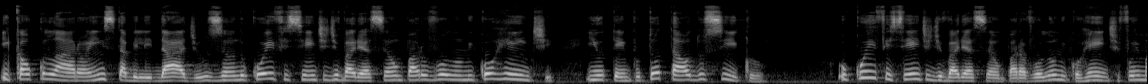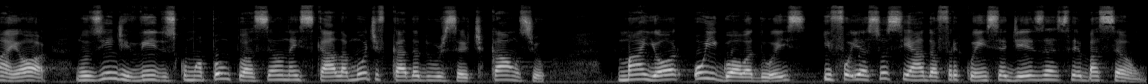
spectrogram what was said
e calcularam a instabilidade usando o coeficiente de variação para o volume corrente e o tempo total do ciclo. O coeficiente de variação para volume corrente foi maior nos indivíduos com uma pontuação na escala modificada do Research Council maior ou igual a 2 e foi associado à frequência de exacerbação.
